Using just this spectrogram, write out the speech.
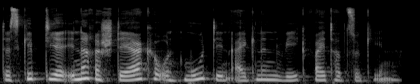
Das gibt dir innere Stärke und Mut, den eigenen Weg weiterzugehen.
